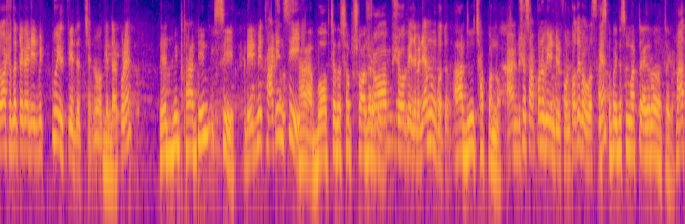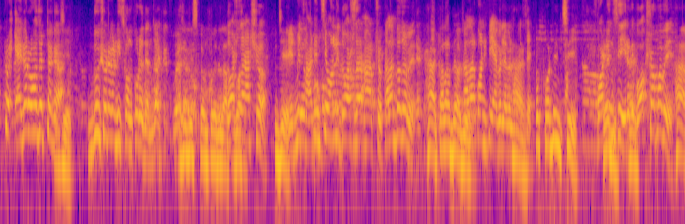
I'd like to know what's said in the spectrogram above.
দশ হাজার টাকা রেডমি টুয়েলভ পেয়ে যাচ্ছেন। ওকে তারপরে? Redmi thirteen C Redmi thirteen C হ্যাঁ বক্স চার্জার সব সহকারে সব সব পেয়ে যাবেন র্যাম রুম কত? আর দুশো ছাপ্পান্ন। আর দুশো ছাপ্পান্ন ভেরিয়েন্টের ফোন কত পাবো আজকে? আজকে পাইতেছেন মাত্র এগারো হাজার টাকা। মাত্র এগারো হাজার টাকা? জি। দুইশো টাকা ডিসকাউন্ট করে দেন যান আচ্ছা ডিসকাউন্ট করে দিলাম দশ হাজার আটশো? জি। রেডমি থার্টিন সি অনলি দশ হাজার আটশো। কালার দেওয়া যাবে? হ্যাঁ কালার দেওয়া যাবে। কালার কোয়ান্টিটি অ্যাভেলেবেল হ্যাঁ। আছে ফোরটিন সি ফোরটিন সি এটা বক্স শপ হবে? হ্যাঁ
